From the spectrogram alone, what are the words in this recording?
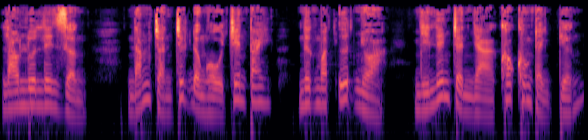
Lao luôn lên giường, Nắm chặt chiếc đồng hồ trên tay, Nước mắt ướt nhòa, Nhìn lên trần nhà khóc không thành tiếng.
